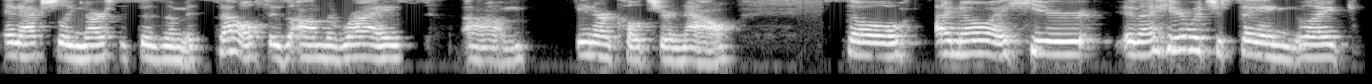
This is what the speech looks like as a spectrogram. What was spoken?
and actually, narcissism itself is on the rise um, in our culture now. So I know I hear, and I hear what you're saying, like,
